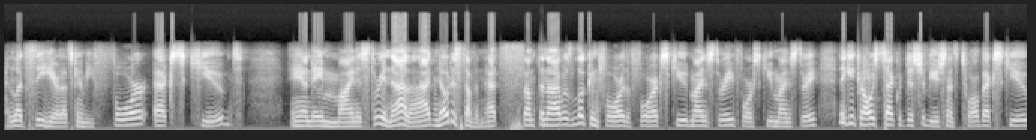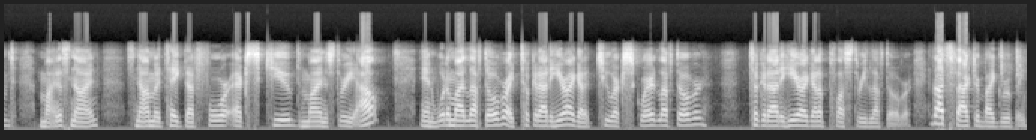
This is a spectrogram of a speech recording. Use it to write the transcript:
And let's see here, that's going to be 4x cubed and a minus 3. And now I noticed something. That's something I was looking for, the 4x cubed minus 3, 4x cubed minus 3. And again, you can always check with distribution. That's 12x cubed minus 9. So now I'm going to take that 4x cubed minus 3 out. And what am I left over? I took it out of here. I got a 2x squared left over took it out of here, I got a plus 3 left over. That's factored by grouping.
